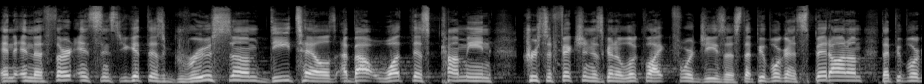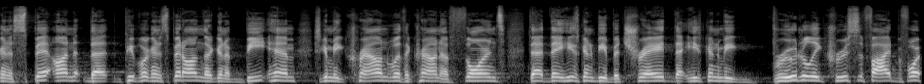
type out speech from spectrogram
And in the third instance, you get this gruesome details about what this coming crucifixion is going to look like for Jesus. That people are going to spit on him, that people are going to spit on, that people are going to spit on they're going to beat him, he's going to be crowned with a crown of thorns, that they, he's going to be betrayed, that he's going to be brutally crucified before.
